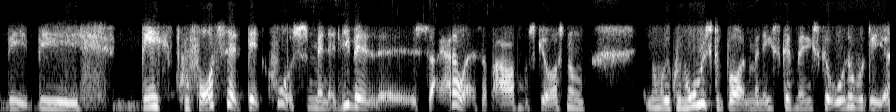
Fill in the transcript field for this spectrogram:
vil, vil, vil kunne fortsætte den kurs, men alligevel øh, så er der jo altså bare måske også nogle, nogle økonomiske bånd, man ikke skal, man ikke skal undervurdere.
